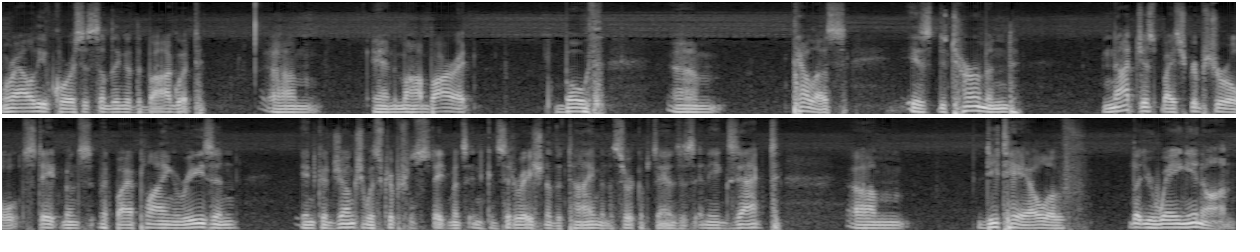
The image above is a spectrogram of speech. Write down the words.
morality, of course, is something that the Bhagavad um, and the Mahabharata both um, tell us is determined not just by scriptural statements, but by applying reason in conjunction with scriptural statements in consideration of the time and the circumstances and the exact um, detail of that you're weighing in on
